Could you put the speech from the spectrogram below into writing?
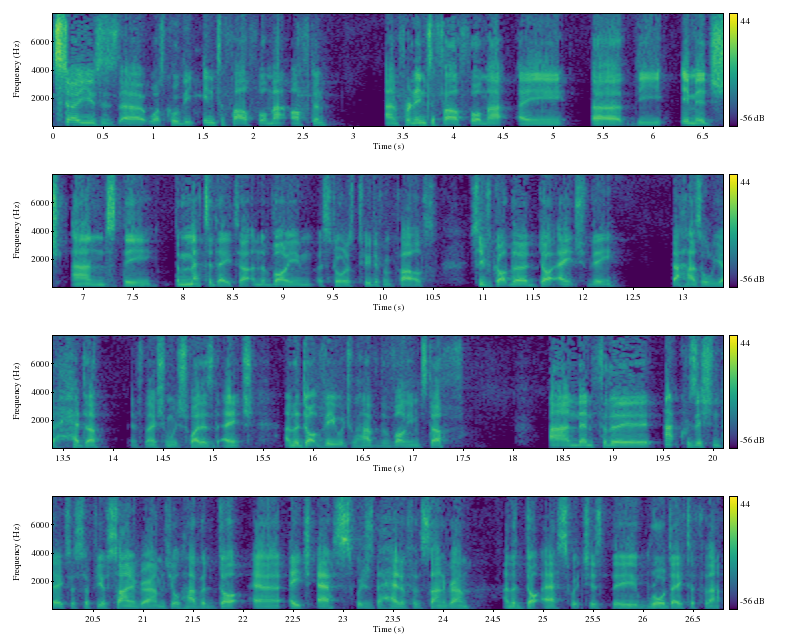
STIR uses uh, what's called the interfile format often, and for an interfile format, a uh, the image and the the metadata and the volume are stored as two different files. So you've got the .hv that has all your header information, which is why there's the H, and the .v, which will have the volume stuff. And then for the acquisition data, so for your sinograms, you'll have a .hs, which is the header for the sinogram, and the .s, which is the raw data for that.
